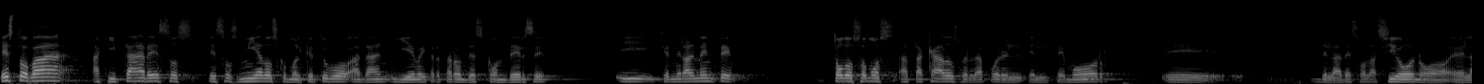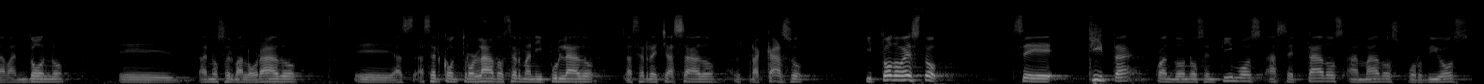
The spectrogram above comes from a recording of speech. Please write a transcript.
Esto va a quitar esos, esos miedos como el que tuvo Adán y Eva y trataron de esconderse. Y generalmente todos somos atacados, ¿verdad?, por el, temor eh, de la desolación o el abandono, eh, a no ser valorado, eh, a, ser controlado, a ser manipulado, a ser rechazado, al fracaso. Y todo esto se quita cuando nos sentimos aceptados, amados por Dios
